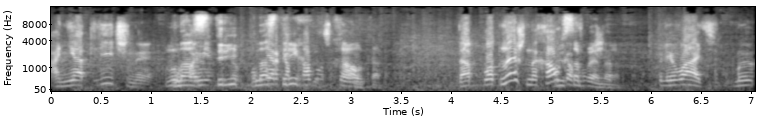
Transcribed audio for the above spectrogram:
Они отличные. Ну, у нас по, три, по у нас три того, что... Халка. Да вот знаешь, на Халков плевать. Мы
